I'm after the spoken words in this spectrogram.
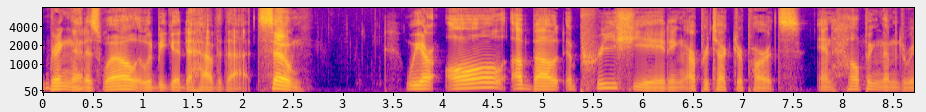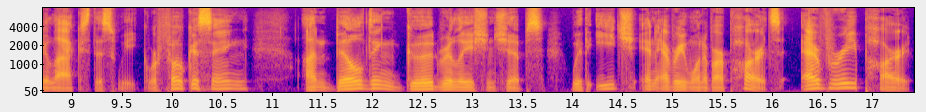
bring that as well. It would be good to have that. So, we are all about appreciating our protector parts and helping them to relax this week. We're focusing on building good relationships with each and every one of our parts. Every part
